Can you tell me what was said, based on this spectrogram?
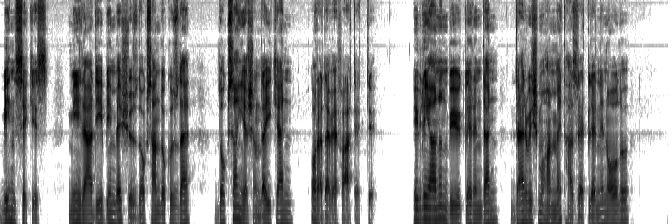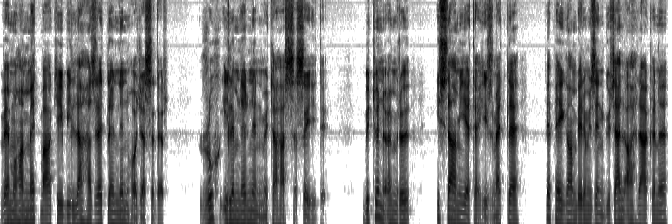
1008 miladi 1599'da 90 yaşındayken orada vefat etti. Evliyanın büyüklerinden Derviş Muhammed Hazretlerinin oğlu ve Muhammed Baki Billah Hazretlerinin hocasıdır. Ruh ilimlerinin mütehassısıydı. Bütün ömrü İslamiyete hizmetle ve peygamberimizin güzel ahlakını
